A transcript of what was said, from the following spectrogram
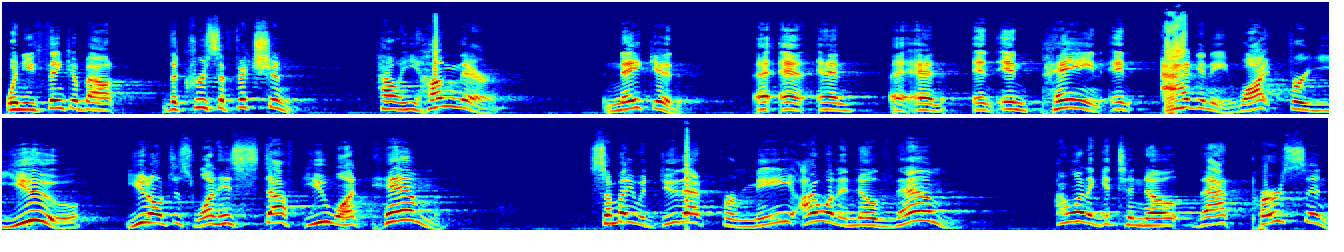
When you think about the crucifixion, how he hung there naked and, and, and and, and in pain, in agony. Why? For you, you don't just want his stuff, you want him. Somebody would do that for me. I want to know them. I want to get to know that person.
